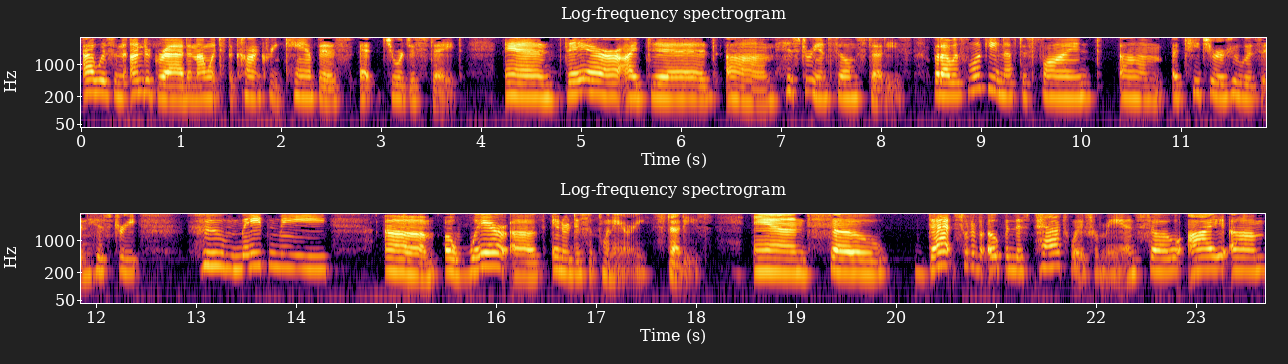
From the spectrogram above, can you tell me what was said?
I was an undergrad and I went to the concrete campus at Georgia State. And there I did um, history and film studies. But I was lucky enough to find um, a teacher who was in history who made me um, aware of interdisciplinary studies. And so that sort of opened this pathway for me. And so I um,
